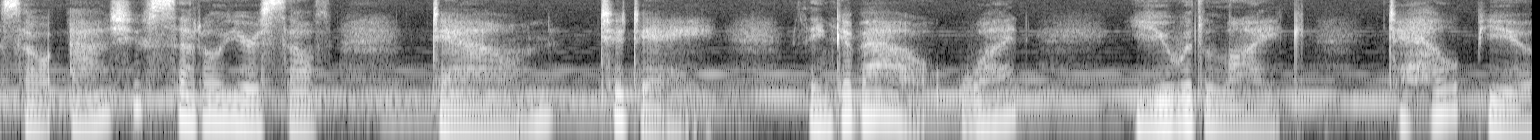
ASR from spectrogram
So as you settle yourself down today, think about what you would like to help you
